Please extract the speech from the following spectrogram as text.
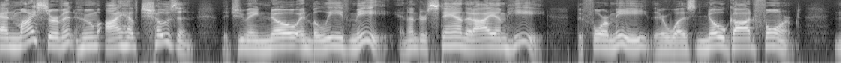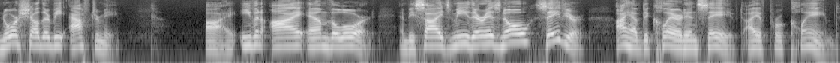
and my servant whom I have chosen, that you may know and believe me, and understand that I am He. Before me there was no God formed, nor shall there be after me. I, even I, am the Lord, and besides me there is no Savior. I have declared and saved, I have proclaimed,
